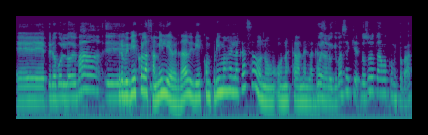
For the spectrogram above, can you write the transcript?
Eh, pero por lo demás... eh, Pero vivíais con la familia, ¿verdad? ¿Vivíais con primos en la casa o no? ¿O no estaban en la casa? Bueno, lo que pasa es que nosotros estábamos con mis papás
